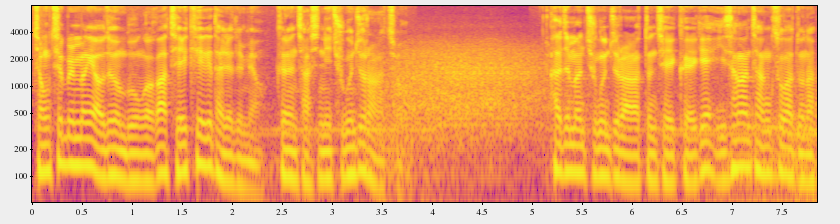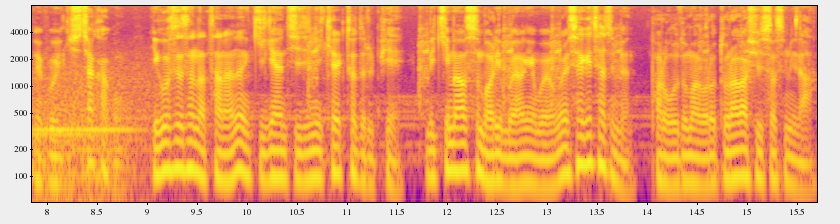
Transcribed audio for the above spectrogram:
정체불명의 어두운 무언가가 제이크에게 달려들며 그는 자신이 죽은 줄 알았죠. 하지만 죽은 줄 알았던 제이크에게 이상한 장소가 눈앞에 보이기 시작하고 이곳에서 나타나는 기괴한 디즈니 캐릭터들을 피해 미키마우스 머리 모양의 모형을 3개 찾으면 바로 오두막으로 돌아갈 수 있었습니다.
